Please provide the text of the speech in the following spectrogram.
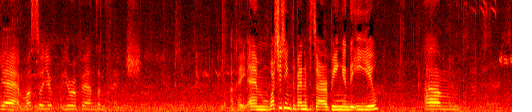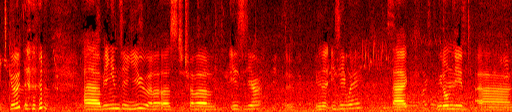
Yeah, mostly Eu- Europeans and French. Okay, um, what do you think the benefits are of being in the EU? Um, it's good. uh, being in the EU allows us to travel easier, in an easy way. Like we don't need uh,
